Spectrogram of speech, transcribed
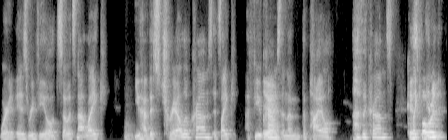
where it is revealed. So it's not like you have this trail of crumbs. It's like a few Yeah. crumbs and then the pile of the crumbs. Because Like, were in-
